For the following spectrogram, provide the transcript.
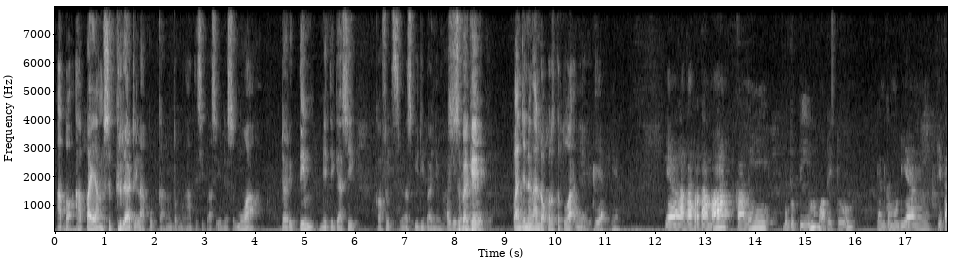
atau apa yang segera dilakukan untuk mengantisipasi ini semua dari tim mitigasi COVID-19 ID Banyumas sebagai panjenengan dokter ketuanya gitu. Iya, iya. Ya langkah pertama kami bentuk tim waktu itu dan kemudian kita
